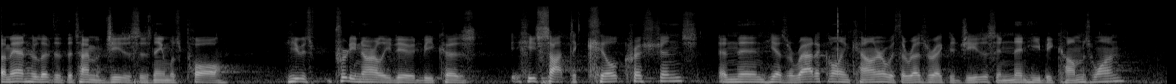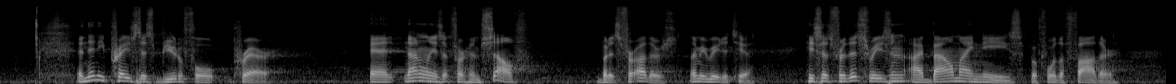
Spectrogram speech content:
a man who lived at the time of Jesus, his name was Paul. He was pretty gnarly dude because he sought to kill Christians, and then he has a radical encounter with the resurrected Jesus, and then he becomes one. And then he prays this beautiful prayer. And not only is it for himself, but it's for others. Let me read it to you. He says, For this reason, I bow my knees before the Father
